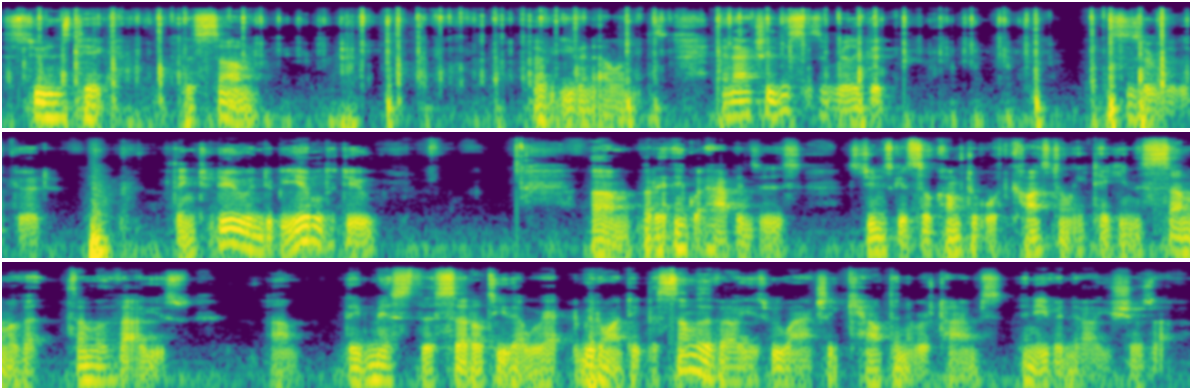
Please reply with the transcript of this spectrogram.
students take the sum of even elements. And actually this is a really good this is a really good thing to do and to be able to do. Um, but I think what happens is students get so comfortable with constantly taking the sum of it, sum of values um, they miss the subtlety that we're at. we don't want to take the sum of the values, we want to actually count the number of times an even value shows up.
